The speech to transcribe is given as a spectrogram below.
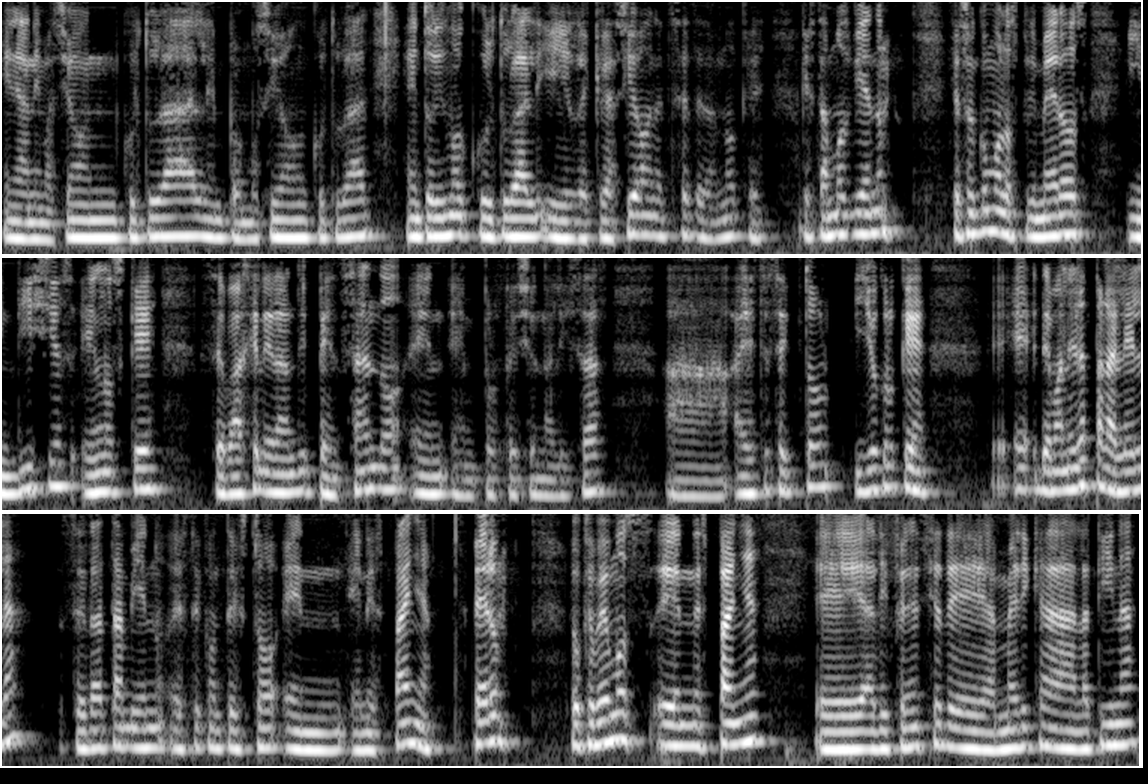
en animación cultural, en promoción cultural, en turismo cultural y recreación, etcétera, ¿no? Que, que estamos viendo, que son como los primeros indicios en los que se va generando y pensando en, profesionalizar a, este sector. Y yo creo que eh, de manera paralela se da también este contexto en, en España. Pero lo que vemos en España, eh, a diferencia de América Latina,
